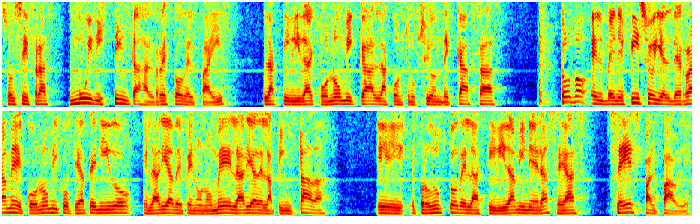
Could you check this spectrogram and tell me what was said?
son cifras muy distintas al resto del país. La actividad económica, la construcción de casas, todo el beneficio y el derrame económico que ha tenido el área de Penonomé, el área de la Pintada, eh, producto de la actividad minera, se, se es palpable.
